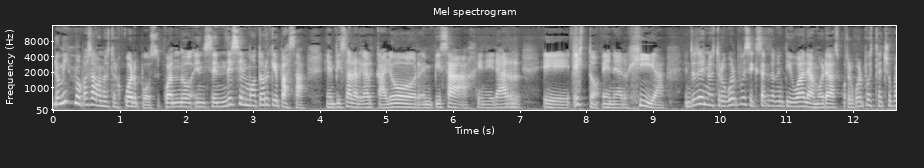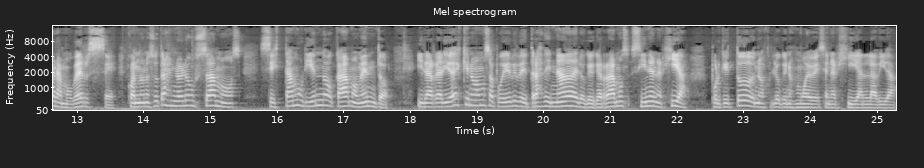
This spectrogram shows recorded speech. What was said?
Lo mismo pasa con nuestros cuerpos. Cuando encendés el motor, ¿qué pasa? Empieza a largar calor, empieza a generar eh, esto, energía. Entonces nuestro cuerpo es exactamente igual a. Nuestro cuerpo está hecho para moverse. Cuando nosotras no lo usamos, se está muriendo cada momento. Y la realidad es que no vamos a poder ir detrás de nada de lo que querramos sin energía, porque todo lo que nos mueve es energía en la vida.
